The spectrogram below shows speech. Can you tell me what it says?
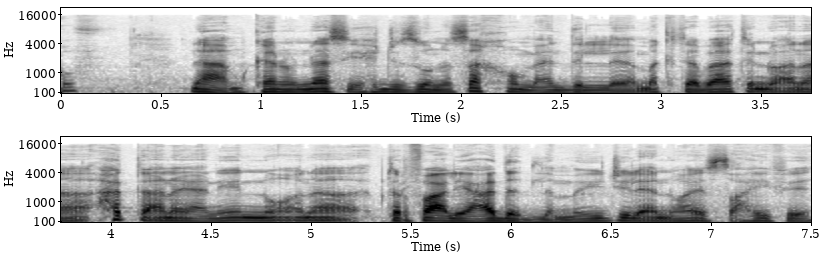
أوف. نعم كانوا الناس يحجزوا نسخهم عند المكتبات إنه أنا حتى أنا يعني إنه أنا بترفع لي عدد لما يجي لأنه هاي الصحيفة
